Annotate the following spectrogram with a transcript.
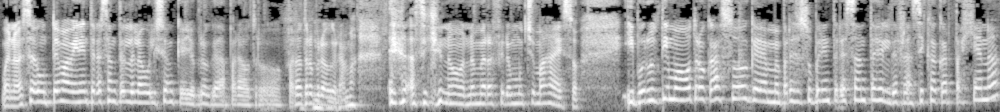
Bueno, ese es un tema bien interesante el de la abolición que yo creo que da para otro, para otro programa. Así que no, no me refiero mucho más a eso. Y por último, otro caso que me parece súper interesante es el de Francisca Cartagena,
